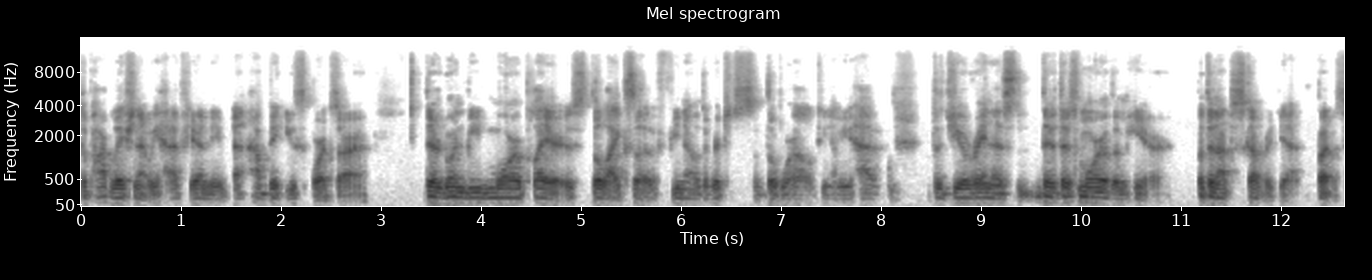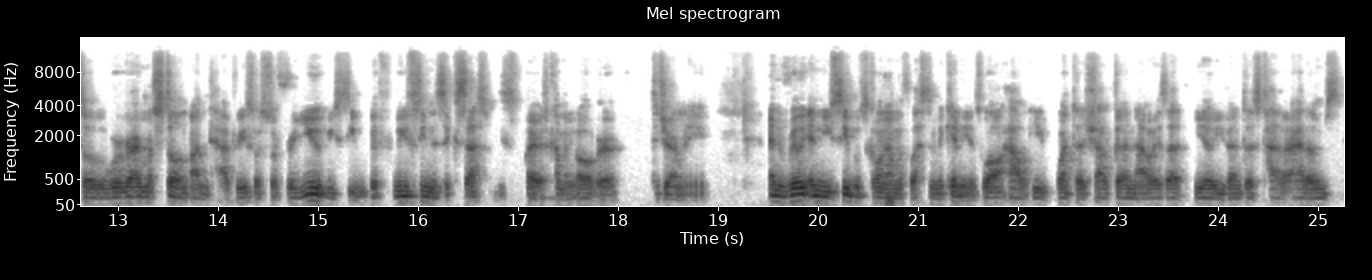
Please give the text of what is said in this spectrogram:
the population that we have here and how big youth sports are, there are going to be more players, the likes of you know the richest of the world. You know, you have the Gio Reynas. There, there's more of them here, but they're not discovered yet. But so we're very much still an untapped resource. So for you, if you see if we've seen the success of these players coming over to Germany, and really, and you see what's going on with Weston McKennie as well, how he went to Schalke now is at you know Juventus, Tyler Adams,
